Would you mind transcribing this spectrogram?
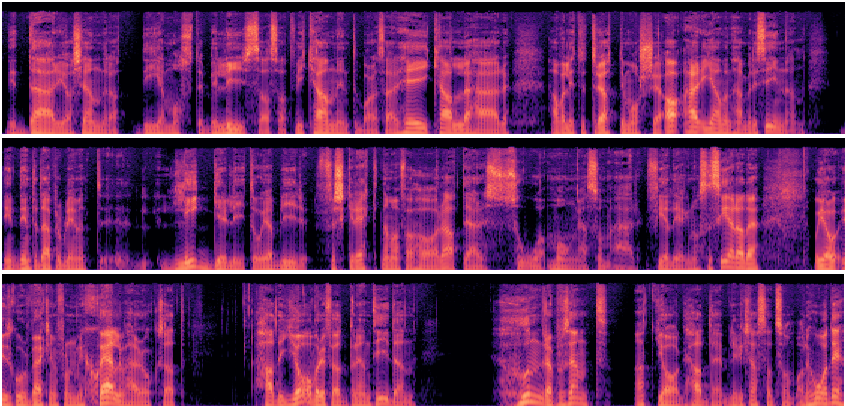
Det är där jag känner att det måste belysas. Att vi kan inte bara säga hej Kalle här, han var lite trött i morse, ja här är han den här medicinen det, det, är inte där problemet eh, ligger lite och jag blir förskräckt när man får höra att det är så många som är feldiagnostiserade. Och jag utgår verkligen från mig själv här också att hade jag varit född på den tiden 100% att jag hade blivit klassad som ADHD.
